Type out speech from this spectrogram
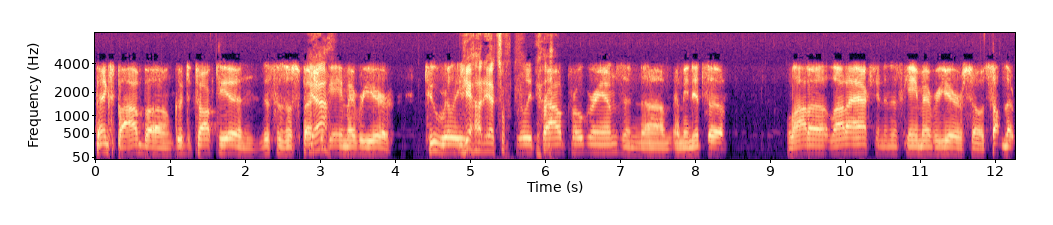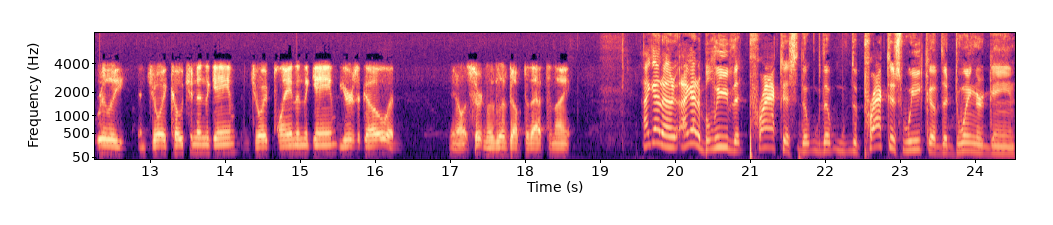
Thanks, Bob. Uh, good to talk to you. And this is a special yeah. game every year. Two really, yeah, that's really yeah. proud programs, and um, I mean it's a lot of lot of action in this game every year. So it's something that really enjoy coaching in the game, enjoyed playing in the game years ago, and you know it certainly lived up to that tonight. I gotta I gotta believe that practice the the the practice week of the Dwenger game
